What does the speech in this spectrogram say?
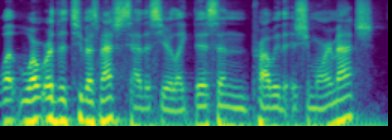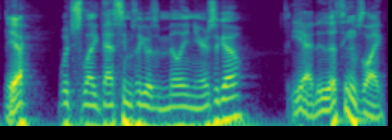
what what were the two best matches he had this year, like this and probably the Ishimori match, Yeah. which like that seems like it was a million years ago. Yeah, dude. That seems like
